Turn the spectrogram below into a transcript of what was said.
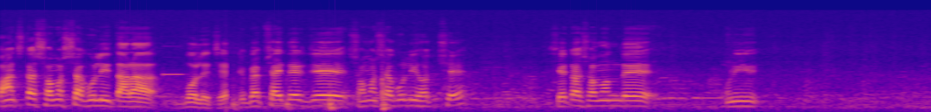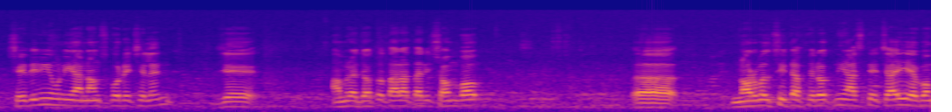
পাঁচটা সমস্যাগুলি তারা বলেছে। যে ব্যবসায়ীদের যে সমস্যাগুলি হচ্ছে সেটা সম্বন্ধে উনি সেদিনই উনি অ্যানাউন্স করেছিলেন যে আমরা যত তাড়াতাড়ি সম্ভব নর্মাল সিটা ফেরত নিয়ে আসতে চাই এবং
